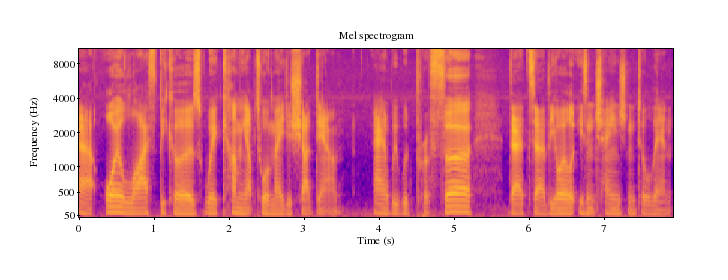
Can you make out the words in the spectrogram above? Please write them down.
uh, oil life because we're coming up to a major shutdown and we would prefer that uh, the oil isn't changed until then.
